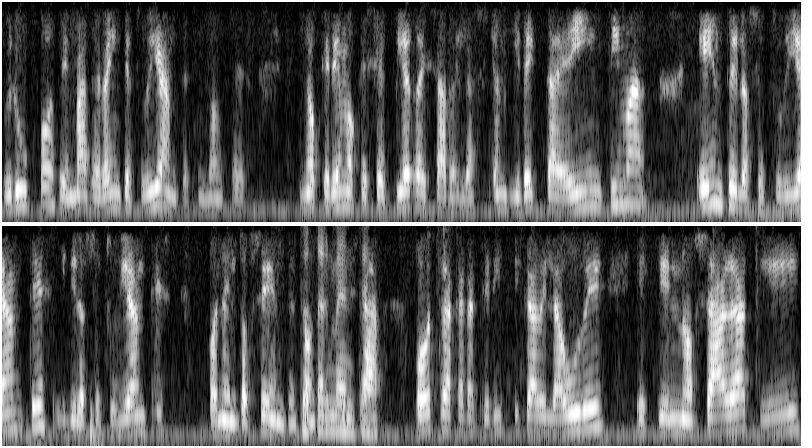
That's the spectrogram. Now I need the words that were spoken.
grupos de más de 20 estudiantes, entonces no queremos que se pierda esa relación directa e íntima entre los estudiantes y de los estudiantes con el docente. Totalmente. Otra característica de la UDE es que nos haga que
